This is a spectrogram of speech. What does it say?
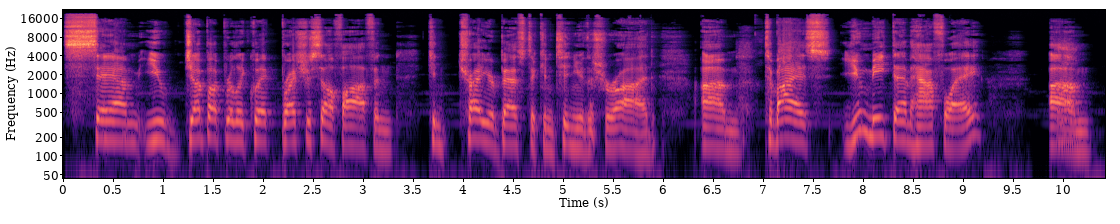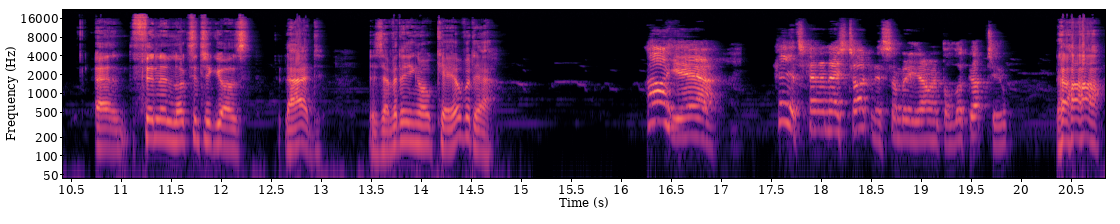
Sam, you jump up really quick, brush yourself off, and can try your best to continue the charade. Um, Tobias, you meet them halfway. Um, And Finland looks at you and goes, Lad, is everything okay over there? Oh, yeah. Hey, it's kind of nice talking to somebody I don't have to look up to. Ah,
